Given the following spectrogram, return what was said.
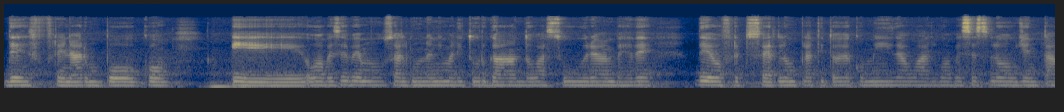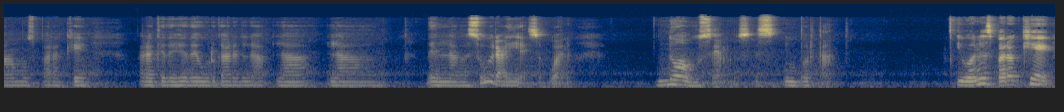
de frenar un poco. Eh, o a veces vemos algún animalito hurgando basura en vez de, de, ofrecerle un platito de comida o algo. A veces lo ahuyentamos para que, para que deje de hurgar en la, la, la, en la basura y eso. Bueno, no abusemos, es importante. Y bueno, espero que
